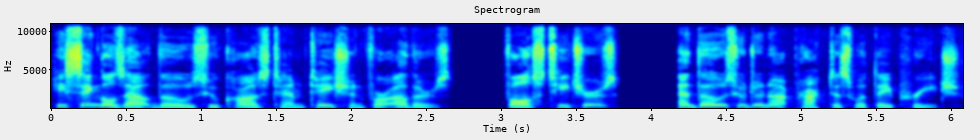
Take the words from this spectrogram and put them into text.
He singles out those who cause temptation for others, false teachers, and those who do not practice what they preach.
